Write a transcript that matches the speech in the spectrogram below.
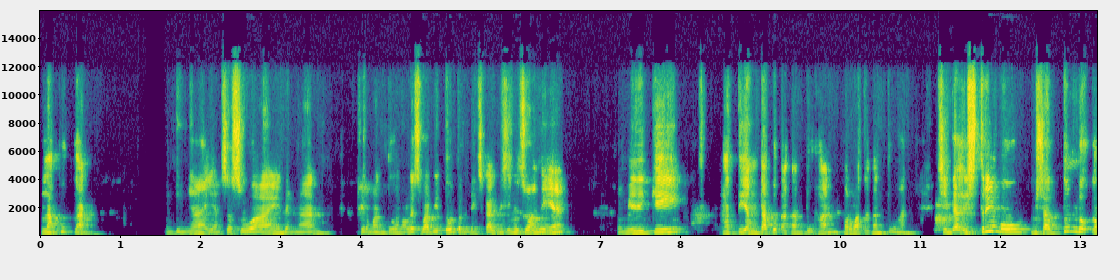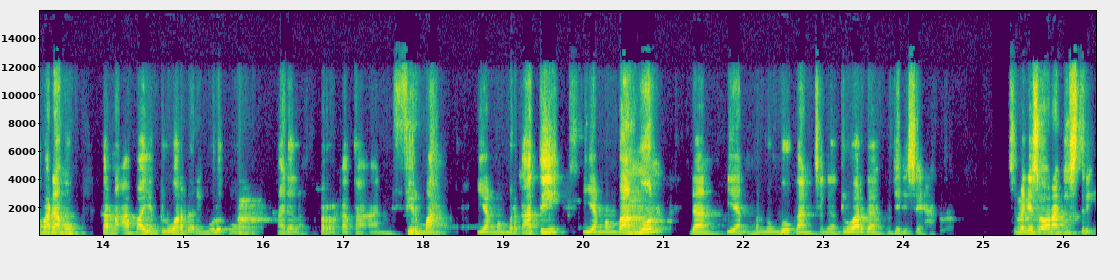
Lakukan tentunya yang sesuai dengan firman Tuhan. Oleh sebab itu penting sekali di sini suami ya memiliki hati yang takut akan Tuhan, hormat akan Tuhan. Sehingga istrimu bisa tunduk kepadamu karena apa yang keluar dari mulutmu adalah perkataan firman yang memberkati, yang membangun, dan yang menumbuhkan sehingga keluarga menjadi sehat. Sebagai seorang istri,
